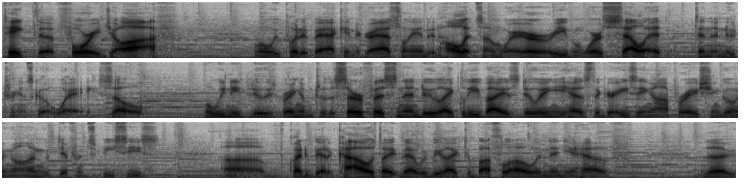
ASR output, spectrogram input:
take the forage off, when we put it back into grassland and haul it somewhere, or even worse, sell it, then the nutrients go away. So what we need to do is bring them to the surface and then do like Levi is doing. He has the grazing operation going on with different species. Um, quite a bit of cows, like that would be like the buffalo, and then you have the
